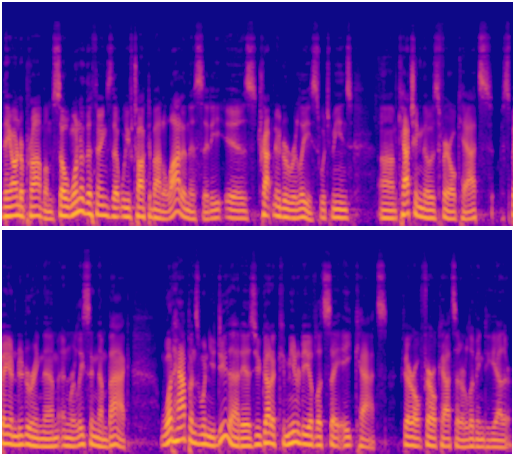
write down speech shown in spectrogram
they aren't a problem. So one of the things that we've talked about a lot in this city is trap neuter release, which means um, catching those feral cats, spay and neutering them, and releasing them back. What happens when you do that is you've got a community of let's say eight cats, feral feral cats that are living together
